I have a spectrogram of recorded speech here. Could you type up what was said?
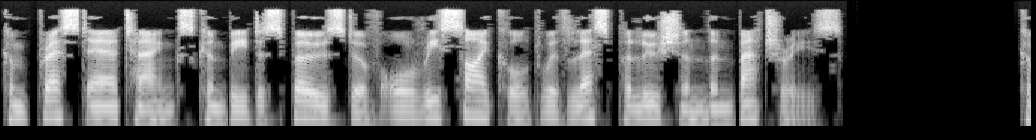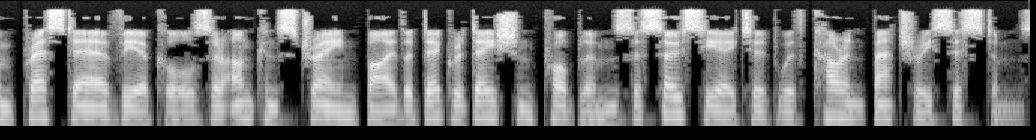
Compressed air tanks can be disposed of or recycled with less pollution than batteries. Compressed air vehicles are unconstrained by the degradation problems associated with current battery systems.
